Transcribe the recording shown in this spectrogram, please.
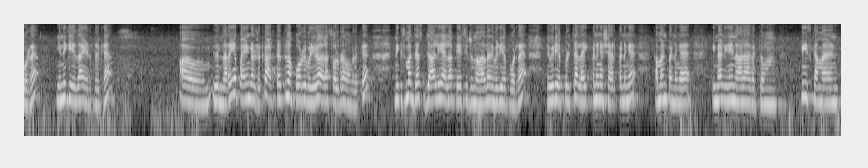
போடுறேன். இன்றைக்கி இதுதான் எடுத்திருக்கேன். இது நிறைய பயன்கள் இருக்குது அடுத்தடுத்து நான் போடுற வீடியோவில் அதெல்லாம் சொல்கிறேன் உங்களுக்கு. இன்றைக்கி சும்மா ஜஸ்ட் ஜாலியாக எல்லாம் பேசிகிட்டு இருந்தனால தான் வீடியோ போடுறேன். இந்த வீடியோ பிடிச்சா லைக் பண்ணுங்கள் ஷேர் பண்ணுங்கள் கமெண்ட் பண்ணுங்கள் இந்நாள் இனி நாளாகட்டும். ப்ளீஸ் கமெண்ட்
